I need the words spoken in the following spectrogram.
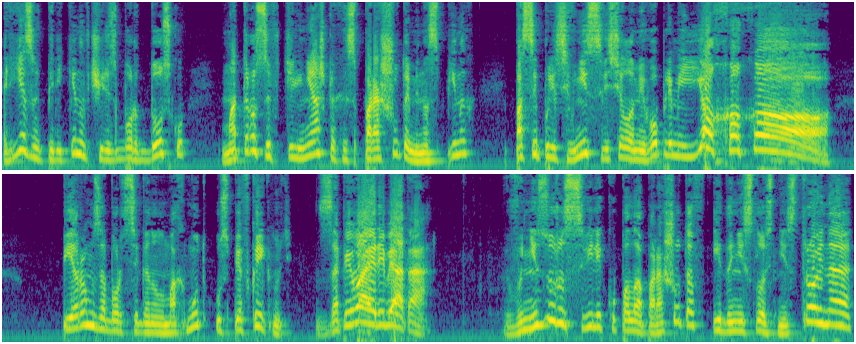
Резво перекинув через борт доску, матросы в тельняшках и с парашютами на спинах посыпались вниз с веселыми воплями «Йо-хо-хо!». Первым за борт сиганул Махмуд, успев крикнуть «Запивай, ребята!». Внизу рассвели купола парашютов и донеслось нестройное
